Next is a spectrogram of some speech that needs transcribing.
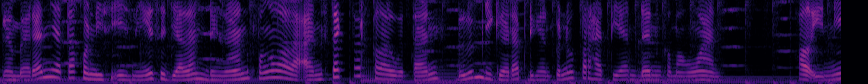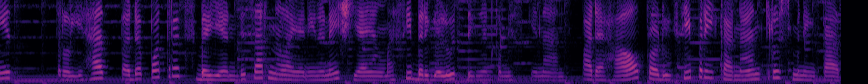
Gambaran nyata kondisi ini sejalan dengan pengelolaan sektor kelautan belum digarap dengan penuh perhatian dan kemauan. Hal ini terlihat pada potret sebagian besar nelayan Indonesia yang masih bergelut dengan kemiskinan. Padahal produksi perikanan terus meningkat.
